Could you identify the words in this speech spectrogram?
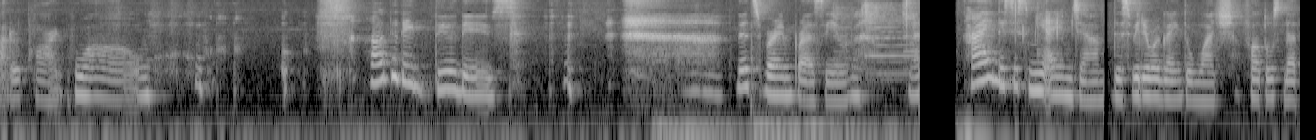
other part. Wow. How did they do this? That's very impressive. Hi, this is me, I am Jam. This video we're going to watch photos that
